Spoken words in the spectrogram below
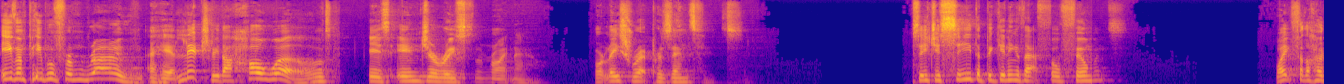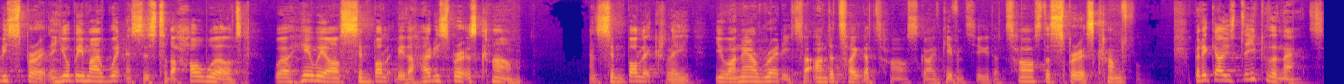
even people from Rome are here. Literally, the whole world is in Jerusalem right now, or at least represented. See, do you see the beginning of that fulfillment? Wait for the Holy Spirit, and you'll be my witnesses to the whole world. Well, here we are symbolically. The Holy Spirit has come, and symbolically, you are now ready to undertake the task I've given to you, the task the Spirit's come for. But it goes deeper than that.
